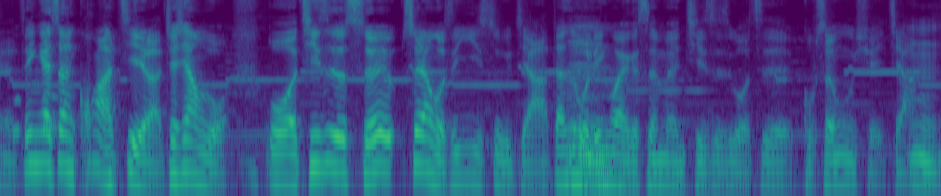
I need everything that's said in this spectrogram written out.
这应该算跨界了。就像我，我其实虽虽然我是艺术家，但是我另外一个身份其实是我是古生物学家。嗯，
